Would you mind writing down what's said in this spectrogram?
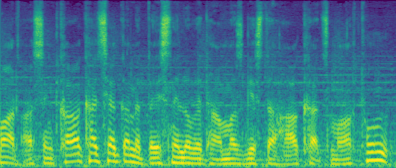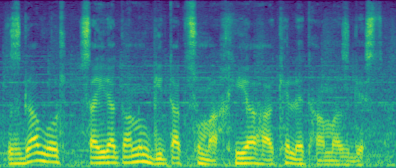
մարդ, ասենք քաղաքացիականը տեսնելով այդ համազգեստը հակած մարդուն, զգա, որ սա իրականում գիտակցում է, խիա հակել այդ համազգեստը։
